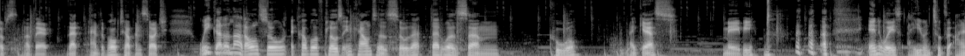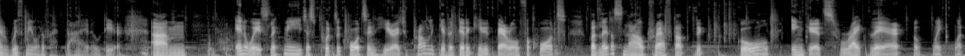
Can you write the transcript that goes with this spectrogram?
oops, not there, that and the pork chop and such, we got a lot. Also, a couple of close encounters, so that that was um cool, I guess, maybe. anyways, I even took the iron with me. What if I died? Oh dear. Um, anyways, let me just put the quartz in here. I should probably get a dedicated barrel for quartz. But let us now craft up the gold ingots right there. Oh, wait, what?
